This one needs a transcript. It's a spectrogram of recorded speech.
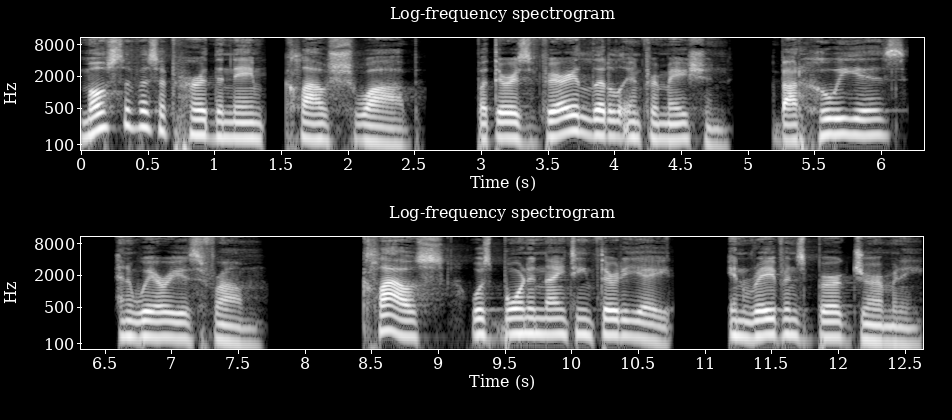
Most of us have heard the name Klaus Schwab, but there is very little information about who he is and where he is from. Klaus was born in 1938 in Ravensburg, Germany,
